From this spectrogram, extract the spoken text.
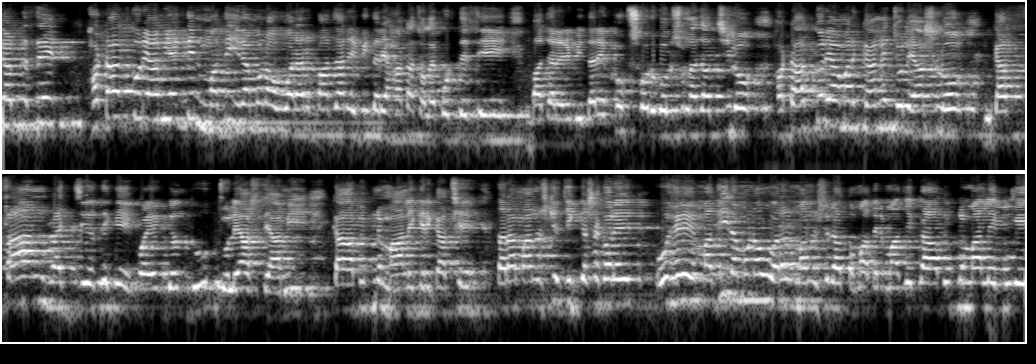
কাটতেছে। হঠাৎ করে আমি একদিন মদিনা মুনাওয়ারার বাজারের ভিতরে হাঁটা চলা করতেছি। বাজারের ভিতরে খুব শোরগোল শোনা যাচ্ছিল। হঠাৎ করে আমার কানে চলে আসলো, গাসান রাজ্য থেকে কয়েকজন দূত চলে আসছে আমি, কাব ইবনে মালিকের কাছে। তারা মানুষকে জিজ্ঞাসা করে ও হে মাদিনা মুনাওয়ারার মানুষেরা তোমাদের মাঝে কাব ইবনে মালিককে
